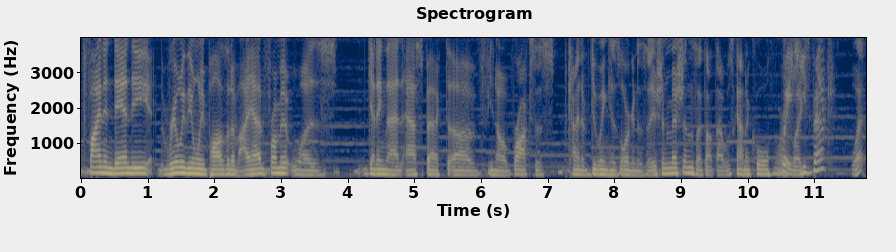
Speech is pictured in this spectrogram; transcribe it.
fine and dandy. Really, the only positive I had from it was getting that aspect of you know Roxas kind of doing his organization missions. I thought that was kind of cool. Wait, like, he's back? What?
